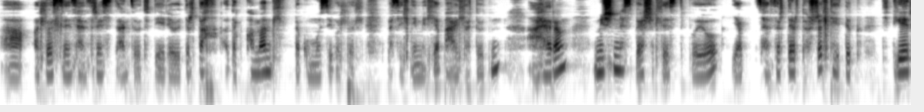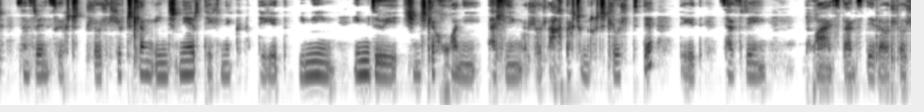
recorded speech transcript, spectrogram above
олон улсын сансрын станцууд дээр удирдах одоо команддаг хүмүүсийг бол бас хэлдэм лээ пайлотууд нь. Харин mission specialist буюу яг сансар дээр туршилт хийдэг тэдгээр сансрын нисгэгчд бол ихэвчлэн инженер, техник тэгээд эмийн эм зүй шинжлэх ухааны талын бол анхдагч мэрэгчлүүлэлттэй. Тэгээд сансрын тухайн станц дээр бол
